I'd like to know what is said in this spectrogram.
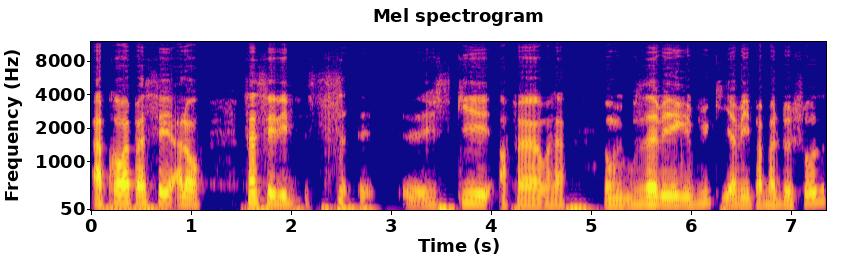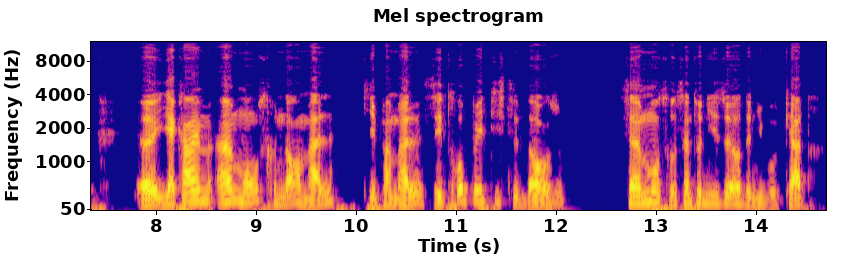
Après on va passer, alors, ça c'est euh, ce qui est enfin voilà. Donc vous avez vu qu'il y avait pas mal de choses. Euh, il y a quand même un monstre normal qui est pas mal. C'est Trompétiste d'ange. C'est un monstre synthoniseur de niveau 4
